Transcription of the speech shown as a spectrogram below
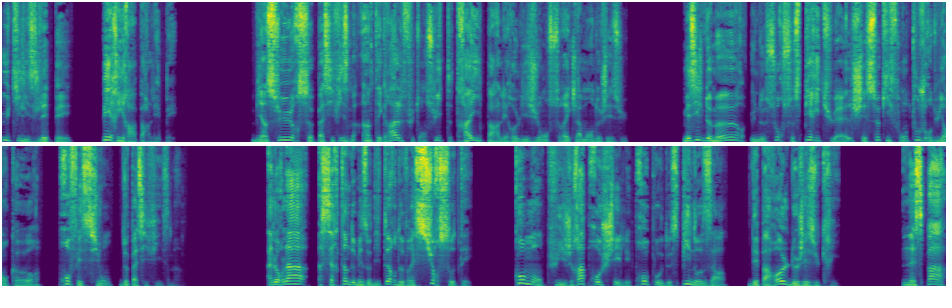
utilise l'épée périra par l'épée. Bien sûr, ce pacifisme intégral fut ensuite trahi par les religions se réclamant de Jésus. Mais il demeure une source spirituelle chez ceux qui font aujourd'hui encore profession de pacifisme. Alors là, certains de mes auditeurs devraient sursauter. Comment puis-je rapprocher les propos de Spinoza des paroles de Jésus-Christ? N'est-ce pas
